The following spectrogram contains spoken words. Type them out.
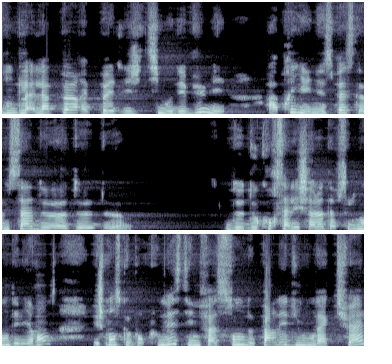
Donc la, la, peur, elle peut être légitime au début, mais après, il y a une espèce comme ça de, de, de de, course à l'échalote absolument délirante. Et je pense que pour Clooney, c'était une façon de parler du monde actuel,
